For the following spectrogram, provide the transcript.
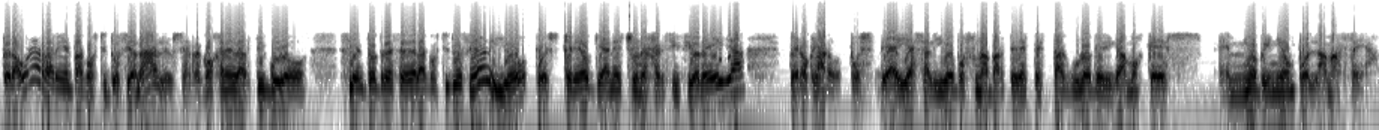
pero a una herramienta constitucional, se recoge en el artículo 113 de la Constitución y yo pues creo que han hecho un ejercicio de ella, pero claro, pues de ahí ha salido pues una parte de espectáculo que digamos que es, en mi opinión, pues la más fea.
